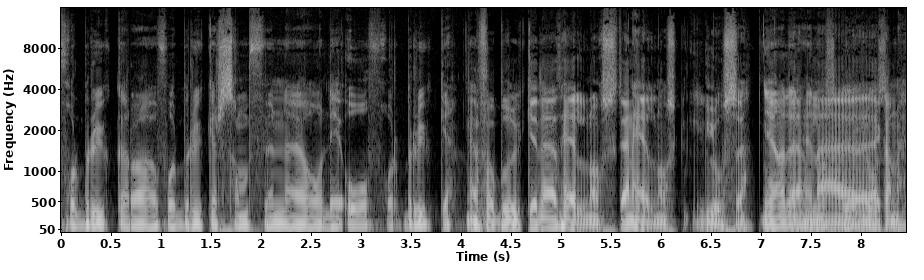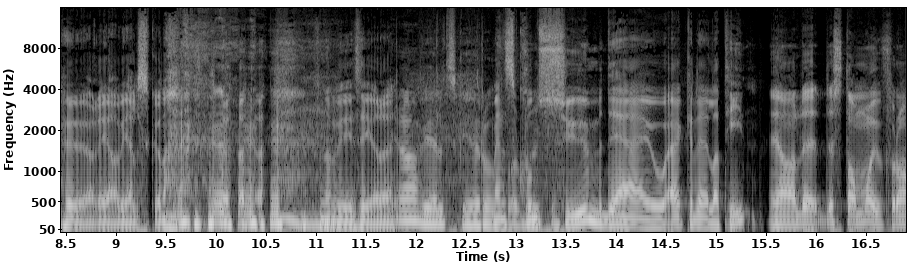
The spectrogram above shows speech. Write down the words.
forbrukere, forbrukersamfunnet og det å forbruke. Ja, forbruke det er, et helnorsk, det er en helnorsk glose. Ja, det er en norsk er, glose. jeg kan høre ja, vi elsker det når vi sier det. Ja, vi elsker å Mens konsum, det er jo Er ikke det latin? Ja, det, det stammer jo fra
